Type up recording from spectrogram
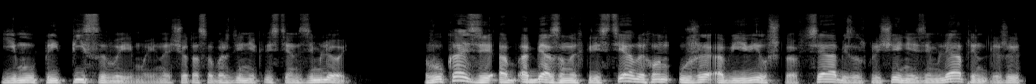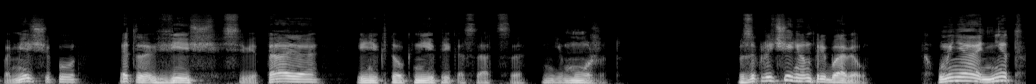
ему приписываемый насчет освобождения крестьян землей. В указе об обязанных крестьянах он уже объявил, что вся, без исключения земля, принадлежит помещику, это вещь святая, и никто к ней прикасаться не может. В заключение он прибавил, «У меня нет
